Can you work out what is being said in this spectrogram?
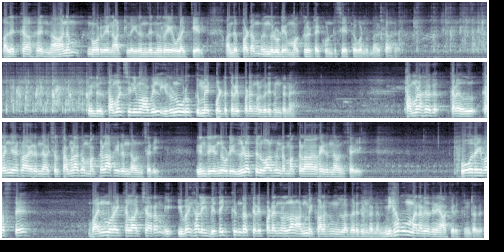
அதற்காக நானும் நோர்வே நாட்டில் இருந்து நிறைய உழைத்தேன். அந்த படம் எங்களுடைய மக்களிட்ட கொண்டு சேர்க்க வேண்டும் அதற்காக. இன்று தமிழ் சினிமாவில் இருநூறுக்கும் மேற்பட்ட திரைப்படங்கள் வருகின்றன. தமிழக கலைஞர்களாக இருந்தாலும் சரி தமிழக மக்களாக இருந்தாலும் சரி இன்று எங்களுடைய ஈழத்தில் வாழ்கின்ற மக்களாக இருந்தாலும் சரி போதை வஸ்து வன்முறை கலாச்சாரம் இ- இவைகளை விதைக்கின்ற திரைப்படங்கள்லாம் அண்மை காலங்களில் வருகின்றன. மிகவும் மனவேதனையாக இருக்கின்றது.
